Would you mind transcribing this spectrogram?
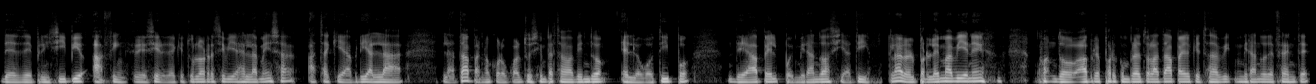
desde principio a fin. Es decir, de que tú lo recibías en la mesa hasta que abrías la, tapa, ¿no? Con lo cual tú siempre estabas viendo el logotipo de Apple, pues mirando hacia ti. Claro, el problema viene cuando abres por completo la tapa y el que está mirando de frente,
